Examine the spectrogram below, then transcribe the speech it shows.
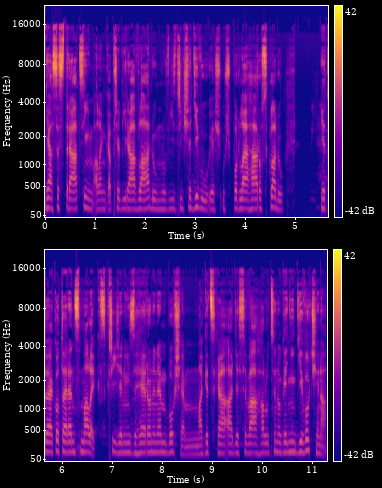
Já se ztrácím, Alenka přebírá vládu, mluví z říše divů, jež už podléhá rozkladu. Je to jako Terence Malik, skřížený s Hieroninem Bošem, magická a děsivá halucinogenní divočina.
